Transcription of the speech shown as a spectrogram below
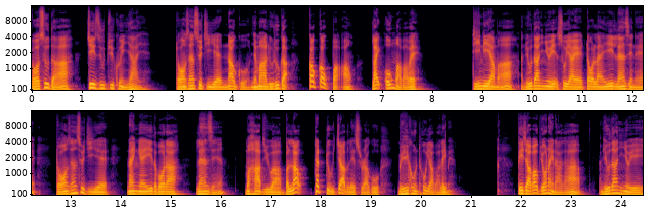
ဒေါ်စုသာကျေစုပြုခွင့်ရရင်ဒေါအောင်ဆန်းစုကြည်ရဲ့နောက်ကိုမြန်မာလူထုကကောက်ကောက်ပါအောင်လိုက်အောင်မှာပါပဲဒီနေရာမှာအမျိုးသားညီညွတ်ရေးအစိုးရရဲ့တော်လှန်ရေးလမ်းစဉ်နဲ့ဒေါအောင်ဆန်းစုကြည်ရဲ့နိုင်ငံရေးသဘောထားလမ်းစဉ်မဟာဗျူဟာဘလောက်ထက်တူကြတယ်လဲဆိုတာကိုမေးခွန်းထုတ်ရပါလိမ့်မယ်။တေချာပေါက်ပြောနိုင်တာက အမျိုးသားညီညွတ်ရေး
